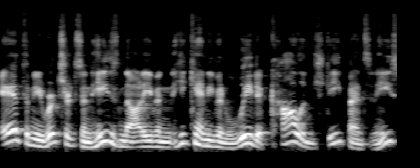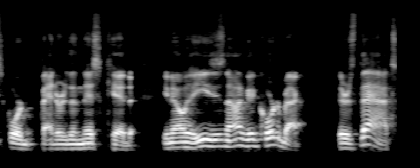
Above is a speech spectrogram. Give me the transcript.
Anthony Richardson, he's not even, he can't even read a college defense, and he scored better than this kid. You know, he's not a good quarterback. There's that.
